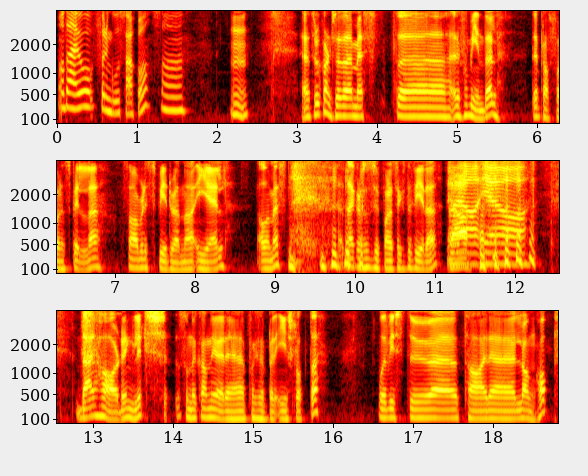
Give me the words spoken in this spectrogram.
Og det er jo for en god sak òg, så Jeg tror kanskje det er mest, uh, eller for min del, det plattformspillet som har blitt speedrunna i hjel aller mest. Det er kanskje Super Mario 64. ja, ja. Der har du en glitch som du kan gjøre f.eks. i Slottet. Hvor hvis du uh, tar langhopp,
